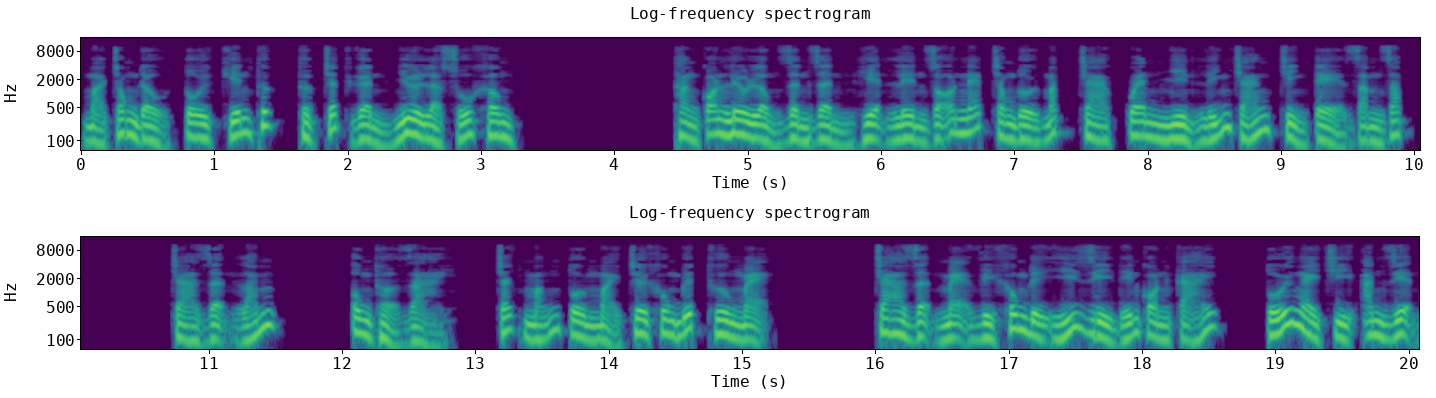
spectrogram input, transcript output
mà trong đầu tôi kiến thức thực chất gần như là số 0. Thằng con lêu lồng dần dần hiện lên rõ nét trong đôi mắt cha quen nhìn lính tráng chỉnh tề răm rắp. Cha giận lắm. Ông thở dài, trách mắng tôi mải chơi không biết thương mẹ. Cha giận mẹ vì không để ý gì đến con cái, tối ngày chỉ ăn diện.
